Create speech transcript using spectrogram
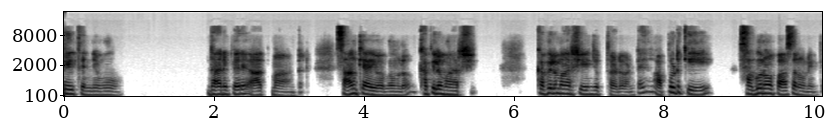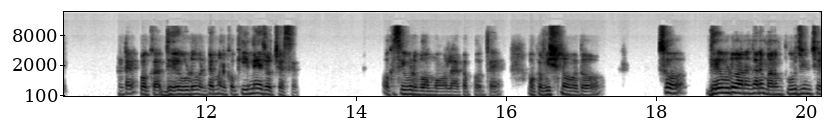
చైతన్యము. దాని పేరే ఆత్మ అంటారు. సాంఖ్యయోగంలో కపిల మహర్షి. కపిల మహర్షి ఏం చెప్తాడు అంటే అప్పటికి సగుణోపాసన ఉనింది అంటే ఒక దేవుడు అంటే మనకు ఒక ఇమేజ్ వచ్చేసేది. ఒక శివుడు బొమ్మ లేకపోతే ఒక విష్ణువుదో సో, దేవుడు అనగానే మనం పూజించే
